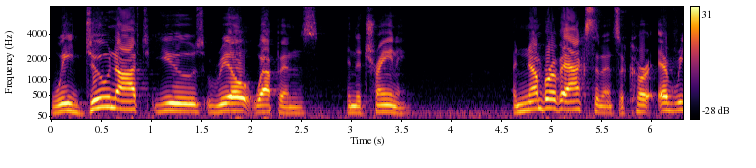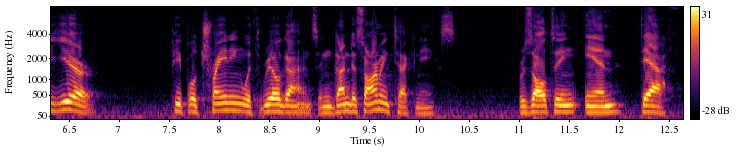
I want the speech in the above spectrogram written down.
We do not use real weapons in the training. A number of accidents occur every year, people training with real guns and gun disarming techniques, resulting in death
